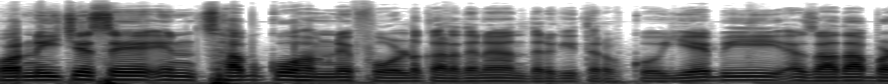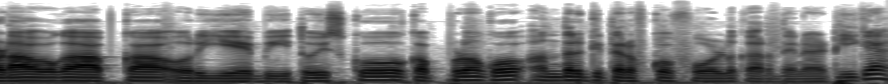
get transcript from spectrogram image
और नीचे से इन सबको हमने फ़ोल्ड कर देना है अंदर की तरफ़ को। ये भी ज़्यादा बड़ा होगा आपका और ये भी। तो इसको कपड़ों को अंदर की तरफ़ को फोल्ड कर देना है, ठीक है?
